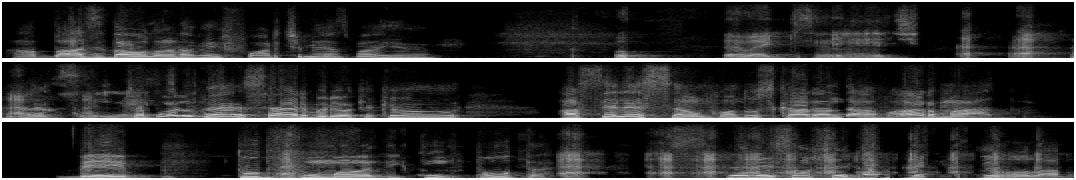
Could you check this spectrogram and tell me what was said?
a base da Holanda vem forte mesmo aí, né? É Excelente. É, Excelente. Você pode ver, sério, Brioca, que o- a seleção, quando os caras andavam armado, bebo, tudo fumando e com puta, a seleção chegava e rolado.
